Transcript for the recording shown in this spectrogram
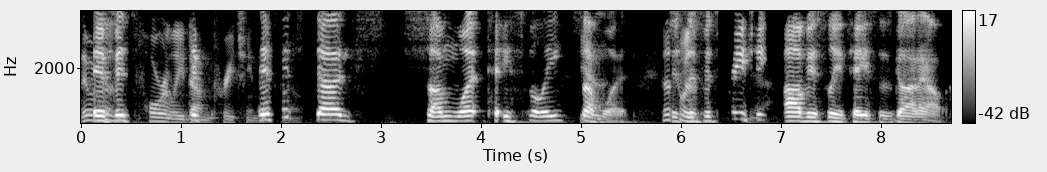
It was If it's- poorly done preaching. This, if it's done somewhat tastefully, somewhat. though. this was if it's preachy, obviously taste has gone out.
